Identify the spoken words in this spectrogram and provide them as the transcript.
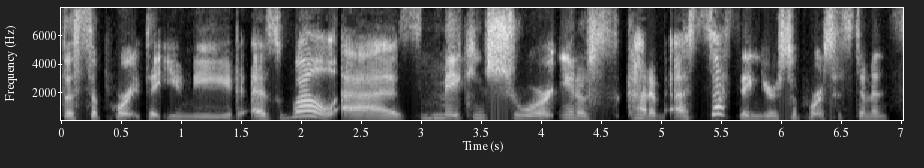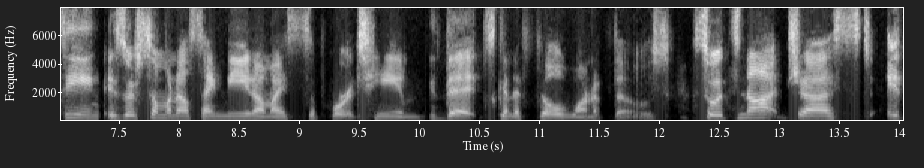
the support that you need, as well as making sure, you know, kind of assessing your support system and seeing is there someone else I need on my support team that's going to fill one of those. So it's not just it,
